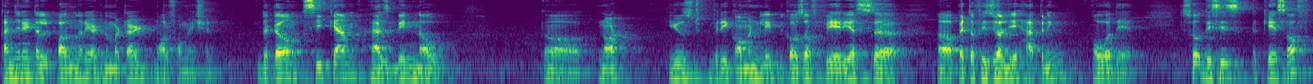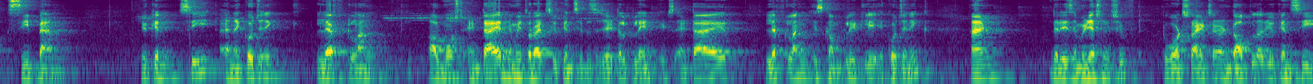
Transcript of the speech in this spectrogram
congenital pulmonary adenomatoid malformation. The term CCAM has been now uh, not used very commonly because of various uh, uh, pathophysiology happening over there. So this is a case of CPAM. You can see an echogenic left lung almost entire hemithorax you can see the sagittal plane its entire left lung is completely echogenic and there is a mediastinal shift towards right side and Doppler you can see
